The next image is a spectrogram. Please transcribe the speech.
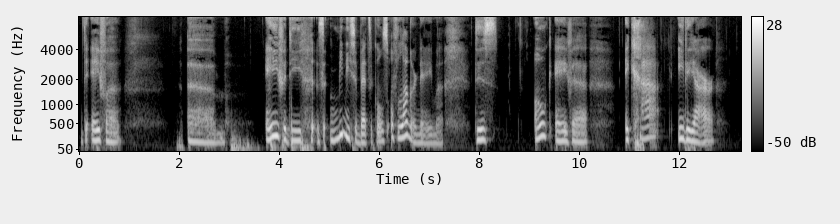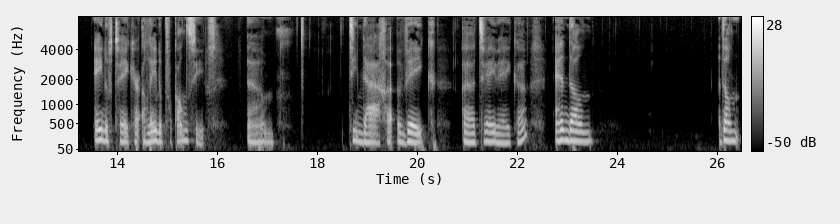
de even, um, even die mini sabbaticals of langer nemen. Dus ook even, ik ga ieder jaar één of twee keer alleen op vakantie. Um, tien dagen, een week, uh, twee weken. En dan, dan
